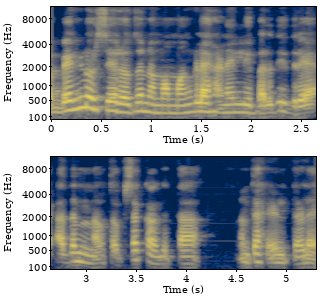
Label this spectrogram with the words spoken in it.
ಬೆಂಗಳೂರು ಸೇರೋದು ನಮ್ಮ ಮಂಗಳ ಹಣೆಯಲ್ಲಿ ಬರೆದಿದ್ರೆ ಅದನ್ನು ನಾವು ತಪ್ಸಕ್ಕಾಗುತ್ತಾ ಅಂತ ಹೇಳ್ತಾಳೆ.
